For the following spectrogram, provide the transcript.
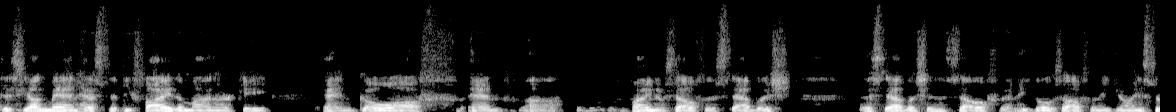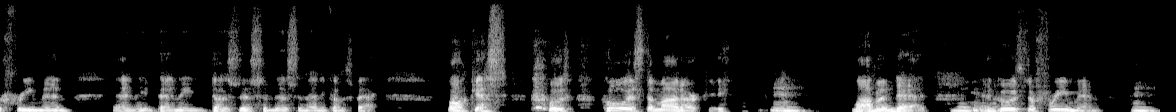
this young man has to defy the monarchy and go off and uh, find himself establish establish himself and he goes off and he joins the Fremen and he, then he does this and this, and then he comes back. Well, guess who who is the monarchy? Mm. Mom and dad. Mm. And who's the freeman? Mm.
